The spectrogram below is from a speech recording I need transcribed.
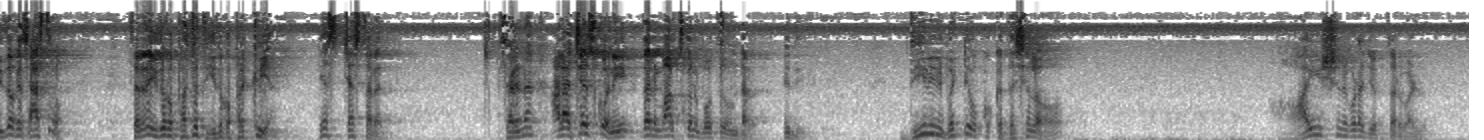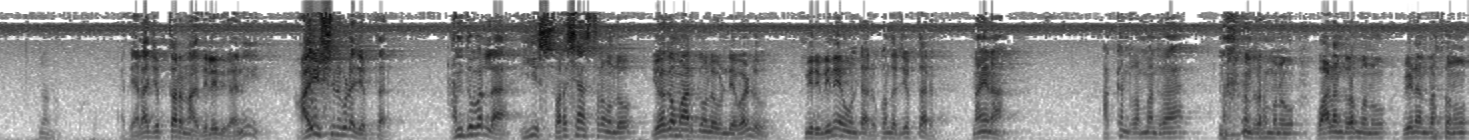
ఇదొక శాస్త్రం. సరేనా? ఇదొక పద్ధతి ఇదొక ప్రక్రియ. ఎస్ చేస్తారు అది. సరేనా? అలా చేసుకొని దాన్ని మార్చుకొని పోతూ ఉంటారు. ఇది. దీనిని బట్టి ఒక్కొక్క దశలో ఆయుష్ని కూడా చెప్తారు వాళ్ళు. అది ఎలా చెప్తారో నాకు తెలియదు కానీ ఆయుష్ని కూడా చెప్తారు. అందువల్ల ఈ స్వరశాస్త్రంలో యోగ మార్గంలో ఉండేవాళ్ళు మీరు వినే ఉంటారు. కొందరు చెప్తారు నాయన అక్కని రమ్మనరా నాన్న రమ్మను వాళ్ళని రమ్మను వీళ్ళని రమ్మను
